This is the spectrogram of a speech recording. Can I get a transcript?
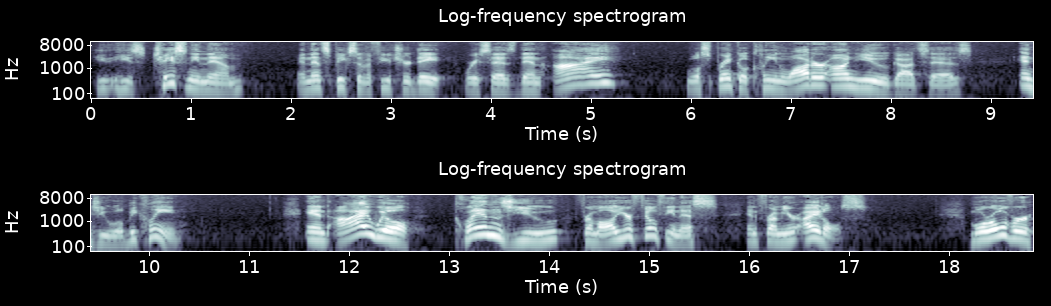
He, he's chastening them and then speaks of a future date where he says, Then I will sprinkle clean water on you, God says, and you will be clean. And I will cleanse you from all your filthiness and from your idols. Moreover,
